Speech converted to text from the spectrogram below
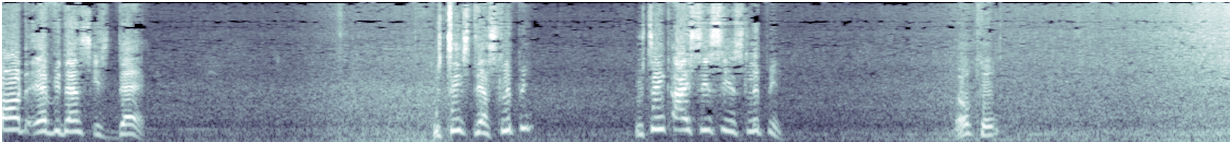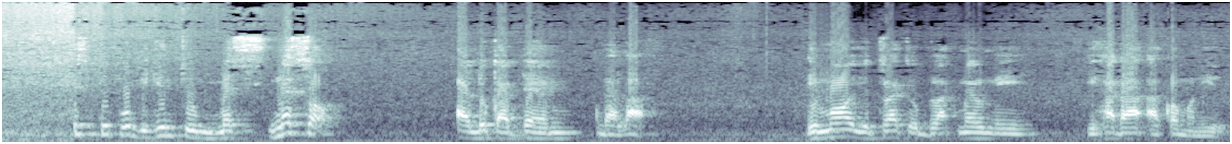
All the evidence is there. You think they're sleeping? You think ICC is sleeping? Okay. These people begin to mess, mess up. I look at them and I laugh. The more you try to blackmail me, the harder I come on you.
